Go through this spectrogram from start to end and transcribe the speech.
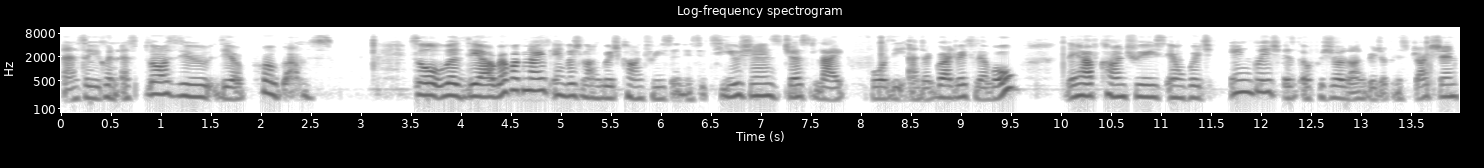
And so you can explore through their programs. So with their recognized English language countries and institutions, just like for the undergraduate level, they have countries in which English is the official language of instruction.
